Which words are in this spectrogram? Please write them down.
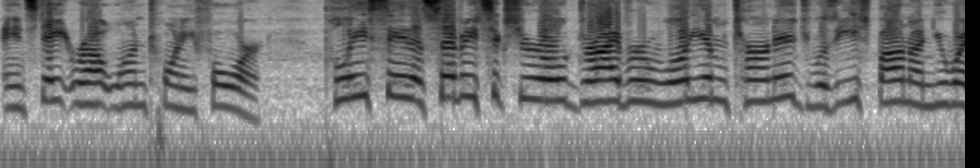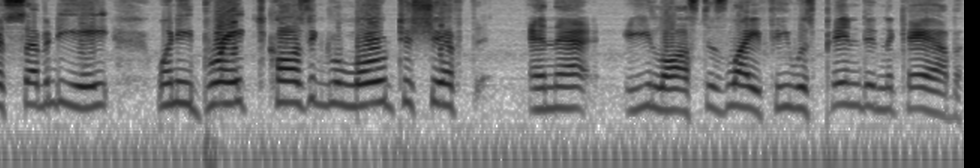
and State Route 124. Police say that 76 year old driver William Turnage was eastbound on US 78 when he braked, causing the load to shift, and that he lost his life. He was pinned in the cab.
